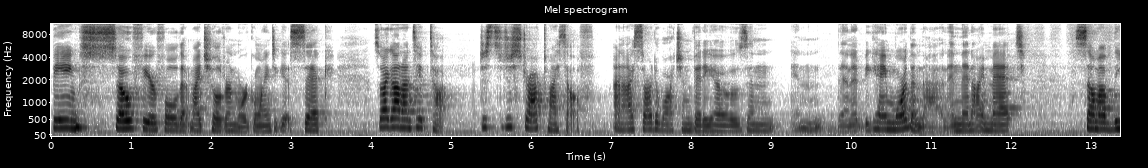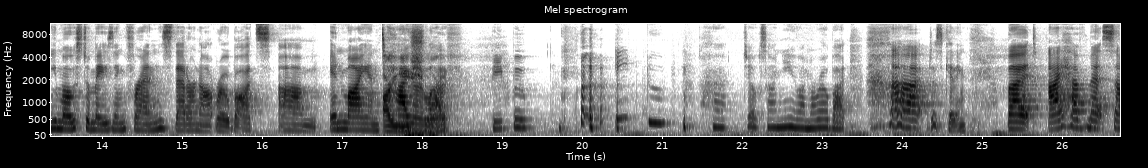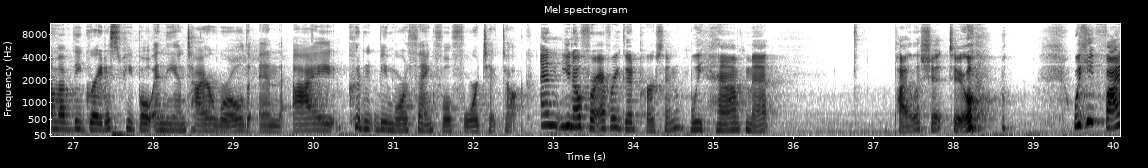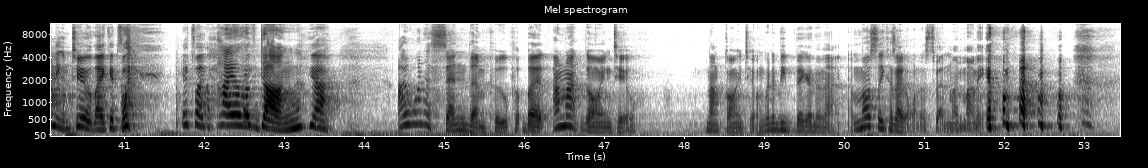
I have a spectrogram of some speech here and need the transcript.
being so fearful that my children were going to get sick. So I got on TikTok just to distract myself. And I started watching videos and and then it became more than that. And then I met some of the most amazing friends that are not robots um, in my Are entire you sure? life. Beep boop. Joke's on you, I'm a robot. Just kidding. But I have met some of the greatest people in the entire world, and I couldn't be more thankful for TikTok. And you know, for every good person, we have met a pile of shit too. we keep finding them too. Like it's like it's like a Pile of dung. yeah. I want to send them poop, but I'm not going to. Not going to. I'm going to be bigger than that. Mostly because I don't want to spend my money on them.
